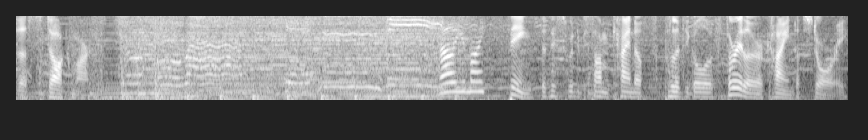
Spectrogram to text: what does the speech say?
the stock market. Now you might think that this would be some kind of political thriller kind of story,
